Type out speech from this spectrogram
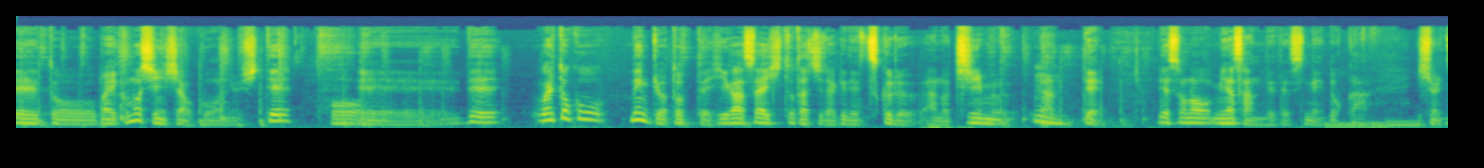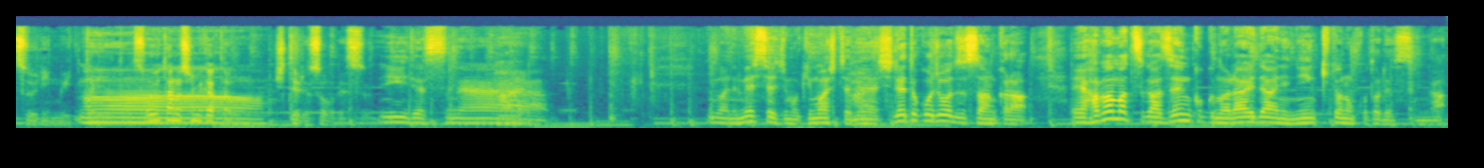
えー、とバイクも新車を購入して、えーで割とこう免許を取って日が浅い人たちだけで作るあのチームがあって、でその皆さんでですねどっか一緒にツーリング行ったりだとかそういう楽しみ方をしてるそうです。いいですね、は今ねメッセージも来ましてね、知床上手さんから、えー浜松が全国のライダーに人気とのことですが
